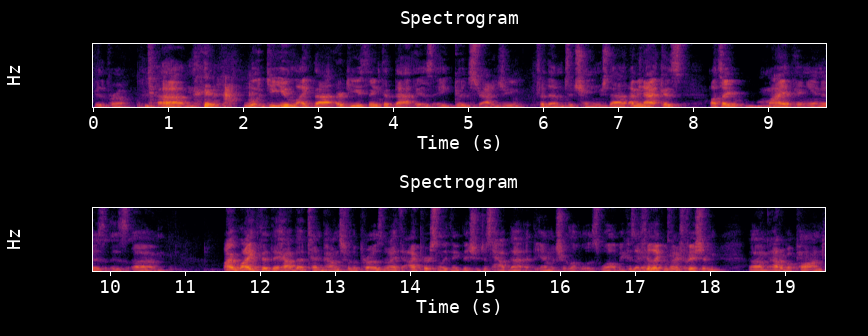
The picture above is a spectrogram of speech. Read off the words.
You're the pro. Um, what, do you like that, or do you think that that is a good strategy for them to change that? I mean, I because I'll tell you, my opinion is is um, I like that they have that ten pounds for the pros, but I, th- I personally think they should just have that at the amateur level as well because I feel like when you're fishing um, out of a pond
